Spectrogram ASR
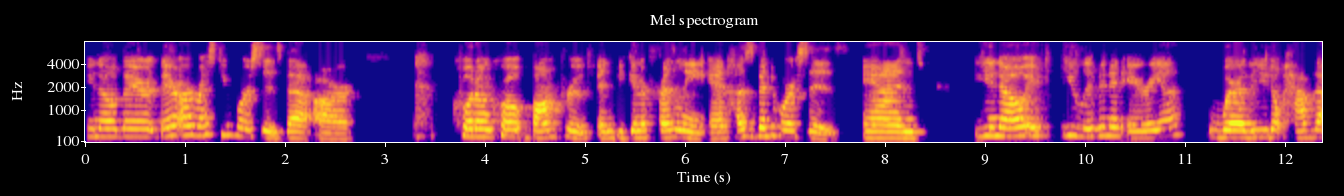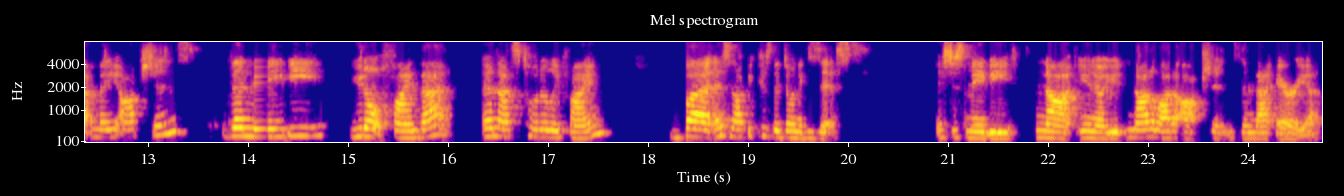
You know, there there are rescue horses that are quote unquote bomb proof and beginner friendly and husband horses. And you know, if you live in an area where you don't have that many options, then maybe you don't find that, and that's totally fine. But it's not because they don't exist. It's just maybe not, you know, not a lot of options in that area.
